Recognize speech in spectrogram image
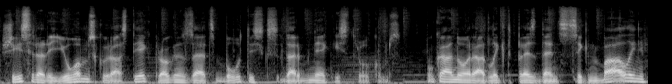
šīs ir arī jomas, kurās tiek prognozēts būtisks darbinieku iztrūkums. Un kā norāda likta prezidents Signa Bāliņa,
